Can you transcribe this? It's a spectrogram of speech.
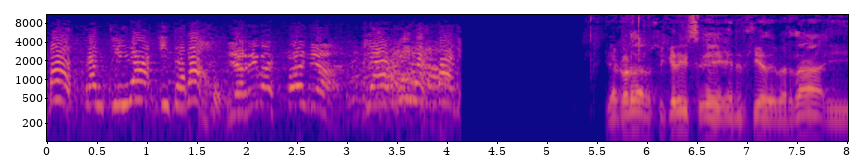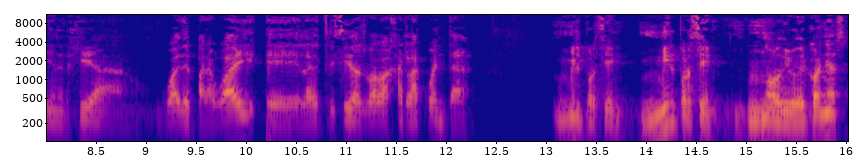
paz, tranquilidad y trabajo. ¡Y arriba España! ¡Y arriba España! Y acordaros, si queréis eh, energía de verdad y energía guay del Paraguay, eh, la electricidad os va a bajar la cuenta mil por cien, mil por cien, no lo digo de coñas,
